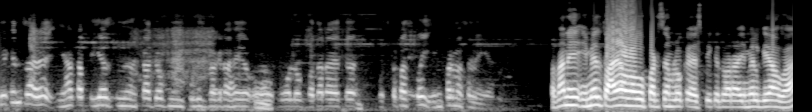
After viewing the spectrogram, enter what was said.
लेकिन सर यहाँ का पीएस का जो पुलिस वगैरह है वो हम्म। वो लोग बता रहे थे उसके पास कोई इन्फॉर्मेशन नहीं है। पता नहीं ईमेल तो आया हुआ ऊपर से हम लोग के एसपी के द्वारा ईमेल गया हुआ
